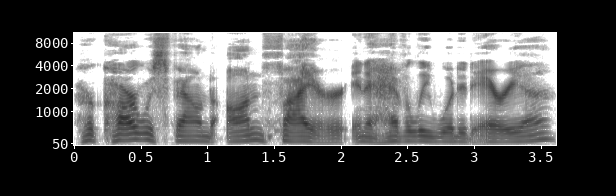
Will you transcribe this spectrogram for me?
her car was found on fire in a heavily wooded area,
